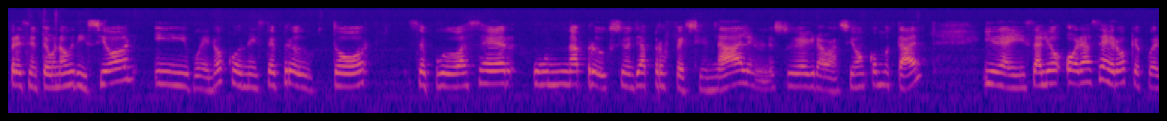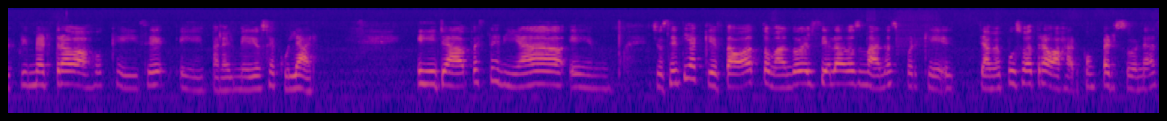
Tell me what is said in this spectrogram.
Presenté una audición y bueno, con este productor se pudo hacer una producción ya profesional en un estudio de grabación como tal y de ahí salió Hora Cero, que fue el primer trabajo que hice eh, para el medio secular. Y ya pues tenía, em, yo sentía que estaba tomando del cielo a dos manos porque ya me puso a trabajar con personas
